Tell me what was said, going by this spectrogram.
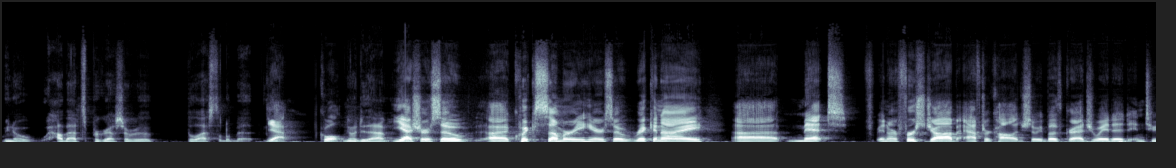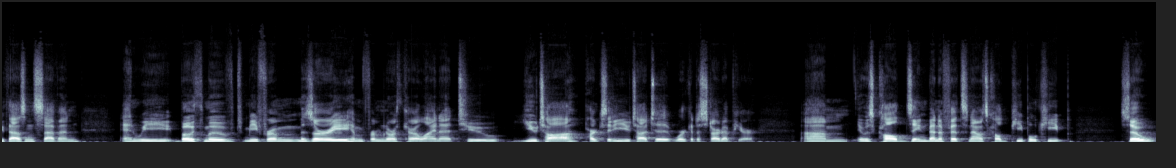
you know how that's progressed over the last little bit. Yeah, cool. You want to do that? Yeah, sure. So, uh, quick summary here. So, Rick and I uh, met in our first job after college. So, we both graduated in 2007 and we both moved me from Missouri, him from North Carolina to Utah, Park City, Utah, to work at a startup here. Um, it was called Zane Benefits. Now it's called People Keep. So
